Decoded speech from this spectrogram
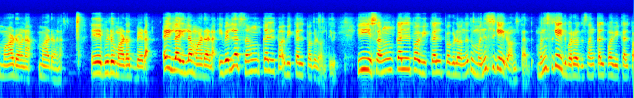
ಮಾಡೋಣ ಮಾಡೋಣ. ಏ, ಬಿಡು, ಮಾಡೋದ್ ಬೇಡ. ಏ, ಇಲ್ಲ ಇಲ್ಲ, ಮಾಡೋಣ. ಇವೆಲ್ಲ ಸಂಕಲ್ಪ ವಿಕಲ್ಪಗಳು ಅಂತೀವಿ. ಈ ಸಂಕಲ್ಪ ವಿಕಲ್ಪಗಳು ಅನ್ನೋದು ಮನಸ್ಸಿಗೆ ಇರೋವಂಥದ್ದು ಮನಸ್ಸಿಗೆ ಇದು ಬರೋದು ಸಂಕಲ್ಪ ವಿಕಲ್ಪ.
